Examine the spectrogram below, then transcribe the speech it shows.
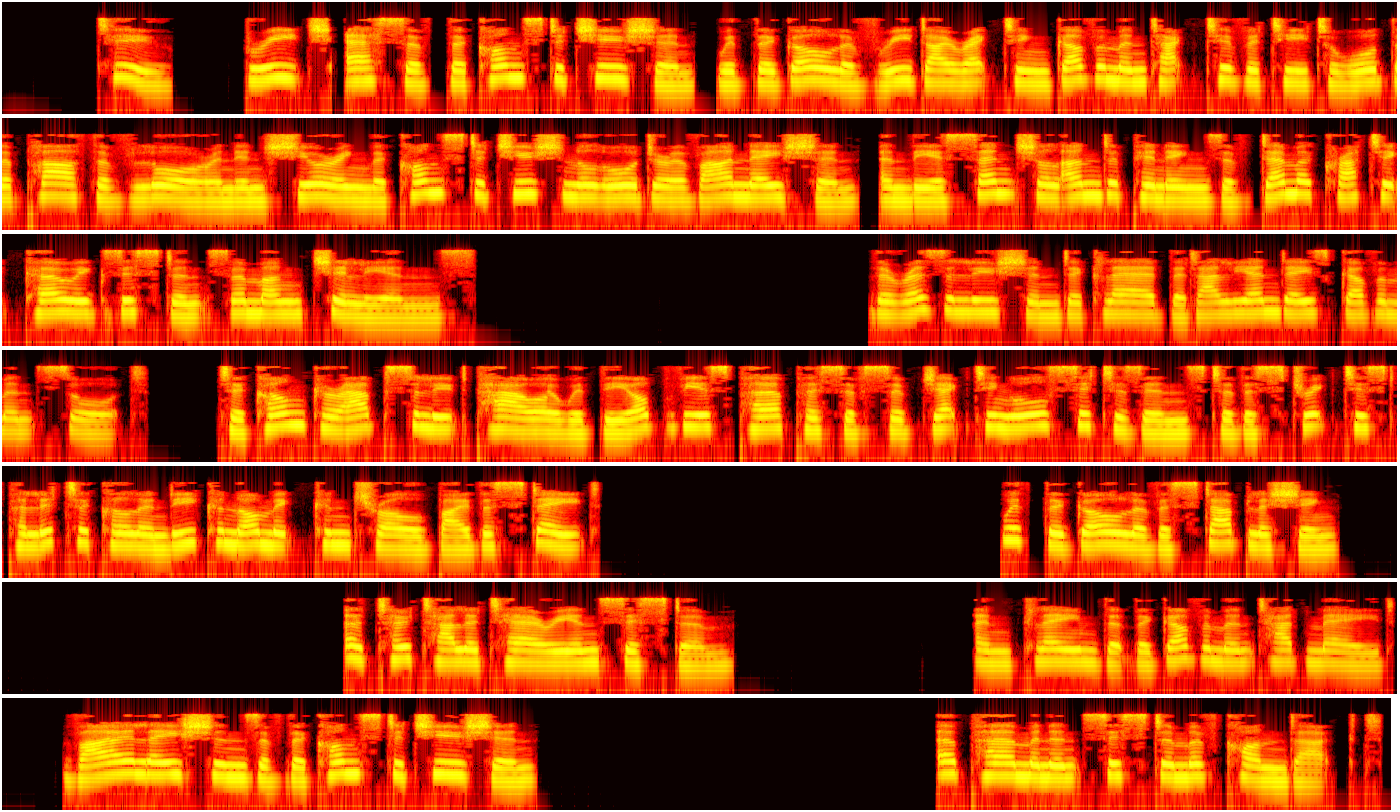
to breach s of the Constitution, with the goal of redirecting government activity toward the path of law and ensuring the constitutional order of our nation, and the essential underpinnings of democratic coexistence among Chileans. The resolution declared that Allende's government sought to conquer absolute power with the obvious purpose of subjecting all citizens to the strictest political and economic control by the state, with the goal of establishing a totalitarian system, and claimed that the government had made violations of the constitution a permanent system of conduct.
